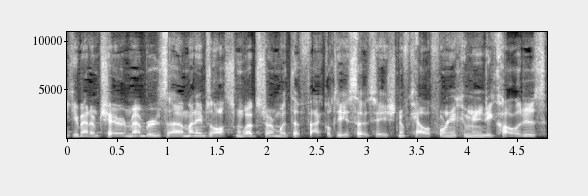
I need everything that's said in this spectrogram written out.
Thank you, Madam Chair and members. Uh, my name is Austin Webster. I'm with the Faculty Association of California Community Colleges.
